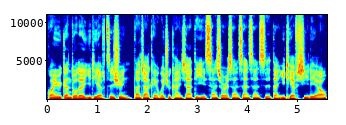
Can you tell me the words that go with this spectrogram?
关于更多的 ETF 资讯，大家可以回去看一下第三十二、三三、三四等 ETF 系列哦。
